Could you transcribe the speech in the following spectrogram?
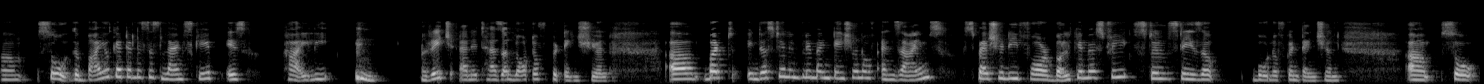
Um, so the biocatalysis landscape is highly rich and it has a lot of potential. Uh, but industrial implementation of enzymes, especially for bulk chemistry, still stays a bone of contention. Um, so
